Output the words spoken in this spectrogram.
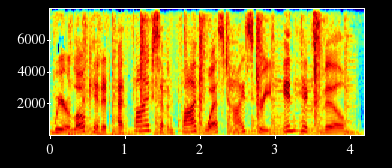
We're located at 575 West High Street in Hicksville.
